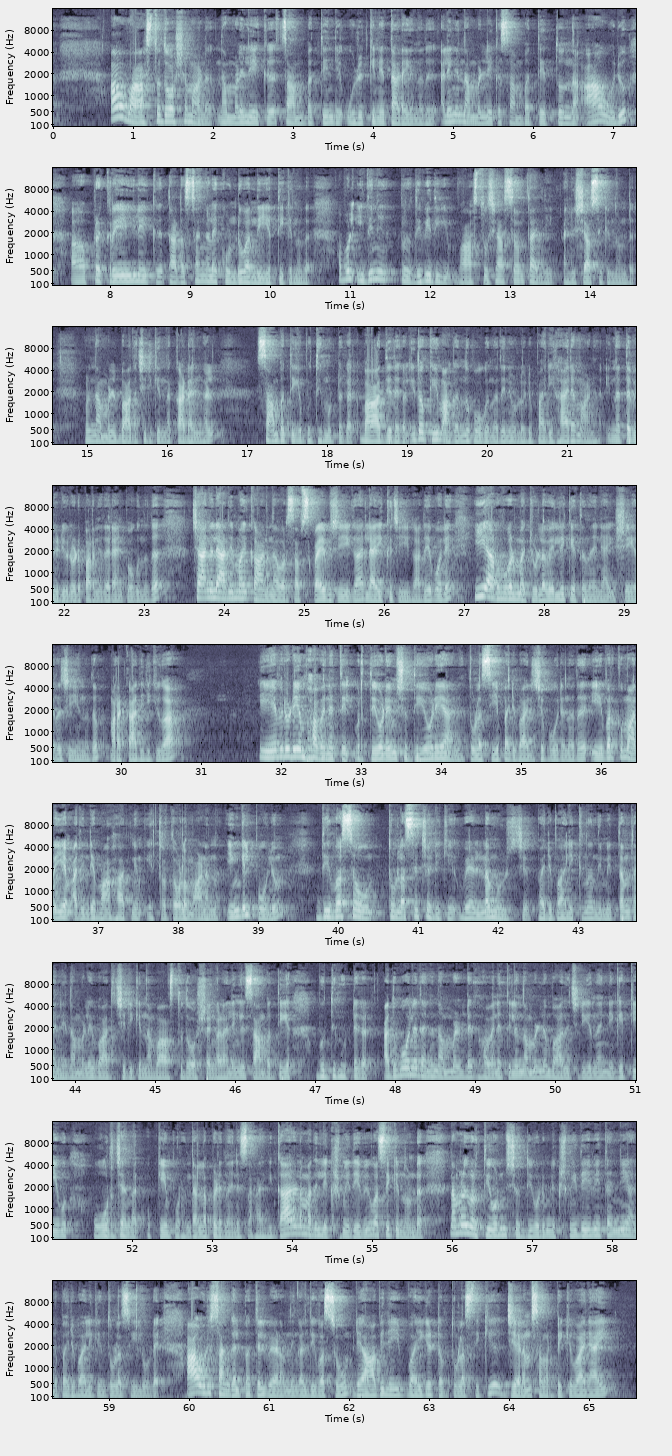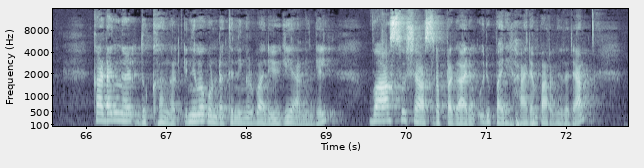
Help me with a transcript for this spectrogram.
ആ വാസ്തുദോഷമാണ് നമ്മളിലേക്ക് സമ്പത്തിന്റെ ഒഴുക്കിനെ തടയുന്നത്. അല്ലെങ്കിൽ നമ്മളിലേക്ക് സമ്പത്ത് എത്തുന്ന ആ ഒരു പ്രക്രിയയിലേക്ക് തടസ്സങ്ങളെ കൊണ്ടുവന്ന് എത്തിക്കുന്നത്. അപ്പോൾ ഇതിന് പ്രതിവിധിയും വാസ്തുശാസ്ത്രം തന്നെ അനുശാസിക്കുന്നുണ്ട്. അപ്പോൾ നമ്മൾ ബാധിച്ചിരിക്കുന്ന കടങ്ങൾ സാമ്പത്തിക ബുദ്ധിമുട്ടുകൾ ബാധ്യതകൾ ഇതൊക്കെയും അകന്നു പോകുന്നതിനുള്ളൊരു പരിഹാരമാണ് ഇന്നത്തെ വീഡിയോയിലൂടെ പറഞ്ഞു തരാൻ പോകുന്നത്. ചാനൽ ആദ്യമായി കാണുന്നവർ സബ്സ്ക്രൈബ് ചെയ്യുക ലൈക്ക് ചെയ്യുക. അതേപോലെ ഈ അറിവുകൾ മറ്റുള്ളവരിലേക്ക് എത്തുന്നതിനായി ഷെയർ ചെയ്യുന്നതും മറക്കാതിരിക്കുക. ഏവരുടെയും ഭവനത്തിൽ വൃത്തിയോടെയും ശുദ്ധിയോടെയാണ് തുളസിയെ പരിപാലിച്ചു പോരുന്നത്. ഏവർക്കും അറിയാം അതിന്റെ മാഹാത്മ്യം എത്രത്തോളമാണെന്ന്. എങ്കിൽ പോലും ദിവസവും തുളസി ചെടിക്ക് വെള്ളം ഒഴിച്ച് പരിപാലിക്കുന്ന നിമിത്തം തന്നെ നമ്മളെ ബാധിച്ചിരിക്കുന്ന വാസ്തുദോഷങ്ങൾ അല്ലെങ്കിൽ സാമ്പത്തിക ബുദ്ധിമുട്ടുകൾ അതുപോലെ തന്നെ നമ്മളുടെ ഭവനത്തിലും നമ്മളിലും ബാധിച്ചിരിക്കുന്ന നെഗറ്റീവ് ഊർജങ്ങൾ ഒക്കെയും പുറന്തള്ളപ്പെടുന്നതിന് സഹായിക്കും. കാരണം അതിൽ ലക്ഷ്മി ദേവി വസിക്കുന്നുണ്ട്. നമ്മൾ വൃത്തിയോടും ശുദ്ധിയോടും ലക്ഷ്മി ദേവിയെ തന്നെയാണ് പരിപാലിക്കുന്നത് തുളസിയിലൂടെ. ആ ഒരു സങ്കല്പത്തിൽ വേണം നിങ്ങൾ ദിവസവും രാവിലെയും വൈകിട്ടും തുളസിക്ക് ജലം സമർപ്പിക്കുവാനായി. കടങ്ങൾ ദുഃഖങ്ങൾ എന്നിവ കൊണ്ടൊക്കെ നിങ്ങൾ വലയുകയാണെങ്കിൽ വാസ്തുശാസ്ത്രപ്രകാരം ഒരു പരിഹാരം പറഞ്ഞു തരാം.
